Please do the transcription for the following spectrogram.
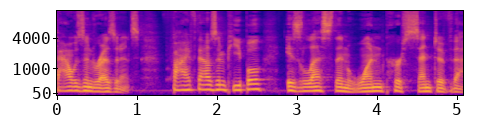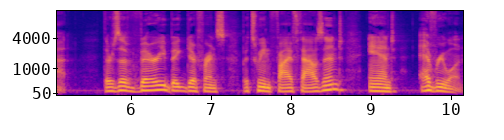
5,000 residents. 5,000 people is less than 1% of that. There's a very big difference between 5,000 and everyone.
